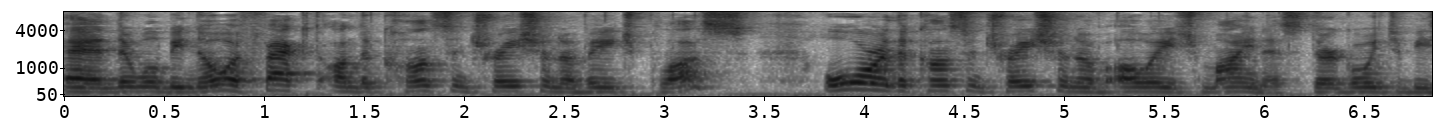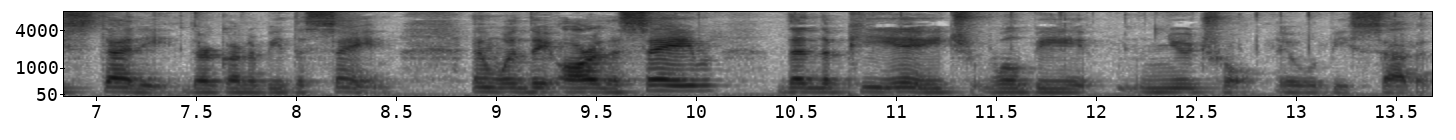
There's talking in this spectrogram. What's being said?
and there will be no effect on the concentration of H plus or the concentration of OH minus. They're going to be steady. They're going to be the same. And when they are the same, then the pH will be neutral. It will be 7.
